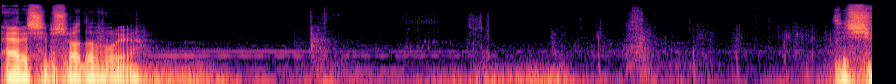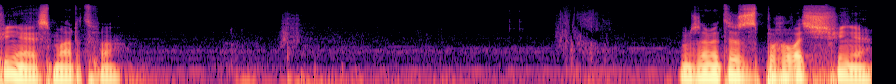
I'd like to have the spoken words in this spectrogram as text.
R się przeładowuje. Ty świnia jest martwa. Możemy też pochować świnię.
